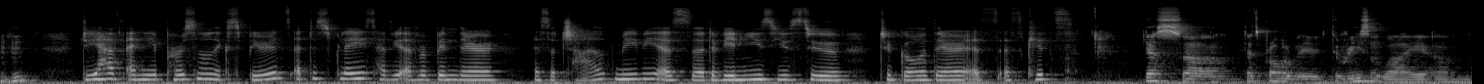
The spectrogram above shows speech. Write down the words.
mm -hmm. do you have any personal experience at this place? Have you ever been there as a child, maybe, as uh, the Viennese used to to go there as as kids? Yes, uh, that's probably the reason why um,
